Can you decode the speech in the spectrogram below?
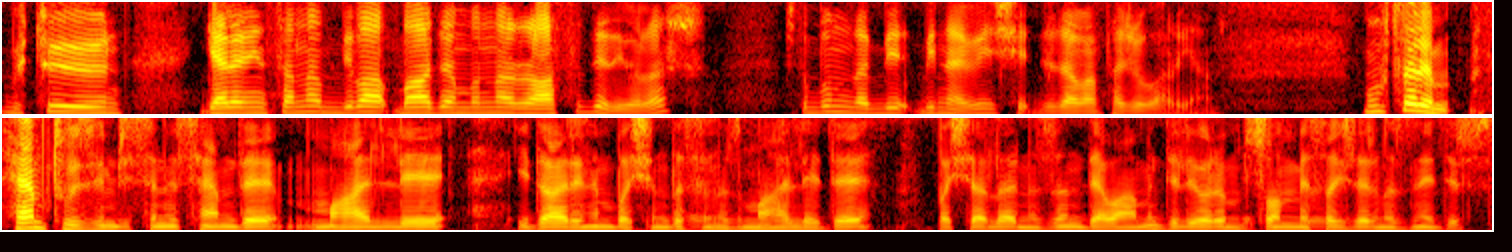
bütün gelen insanlar bazen bunlar rahatsız ediyorlar. İşte bunun da bir, bir nevi şey, dezavantajı var yani. Muhtarım hem turizmcisiniz hem de mahalle idarenin başındasınız mahallede. Başarılarınızın devamını diliyorum. Son mesajlarınız nedir?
